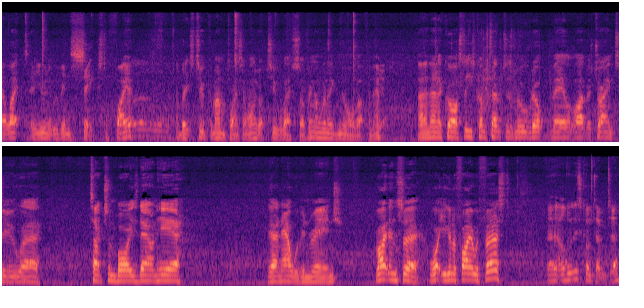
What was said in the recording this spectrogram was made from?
elect a unit within six to fire. But it's two command points, I've only got two left, so I think I'm going to ignore that for now. Yeah. And then, of course, these Contemptors moved up. They look like they're trying to uh, tag some boys down here. They are now within range. Right then, sir, what are you going to fire with first? Uh, I'll do this contemptor.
